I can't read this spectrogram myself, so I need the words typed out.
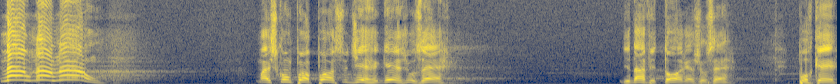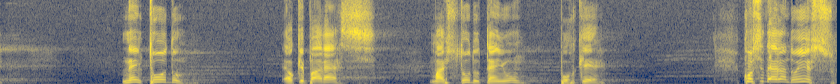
Não, não, não. Mas com o propósito de erguer José, de dar vitória a José. Porque nem tudo é o que parece, mas tudo tem um porquê. Considerando isso,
